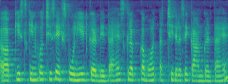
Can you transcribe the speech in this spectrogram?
आपकी स्किन को अच्छे से एक्सफोलिएट कर देता है स्क्रब का बहुत अच्छी तरह से काम करता है।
